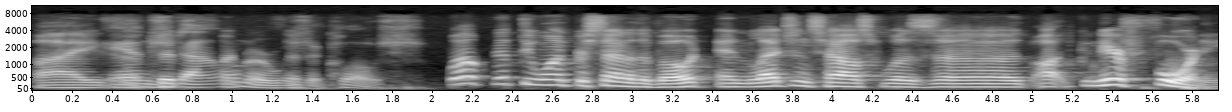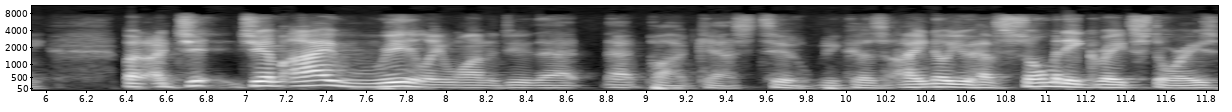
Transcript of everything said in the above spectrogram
by uh, hands down, or was it close? Well, 51% of the vote, and Legends House was uh, uh near 40. But J- Jim, I really want to do that that podcast too because I know you have so many great stories.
